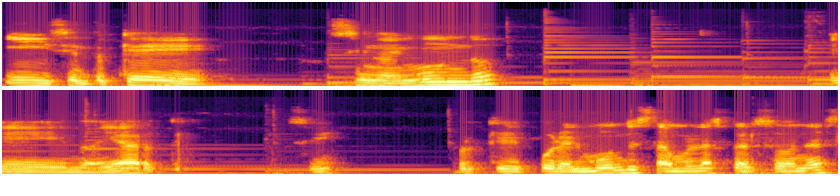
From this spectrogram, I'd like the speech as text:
y siento que si no hay mundo, eh, no hay arte, ¿sí? Porque por el mundo estamos las personas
